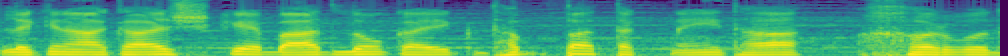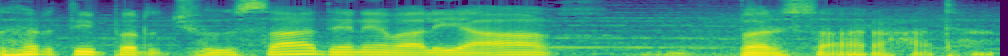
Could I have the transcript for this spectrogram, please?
लेकिन आकाश के बादलों का एक धब्बा तक नहीं था और वो धरती पर झुलसा देने वाली आग बरसा रहा था।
